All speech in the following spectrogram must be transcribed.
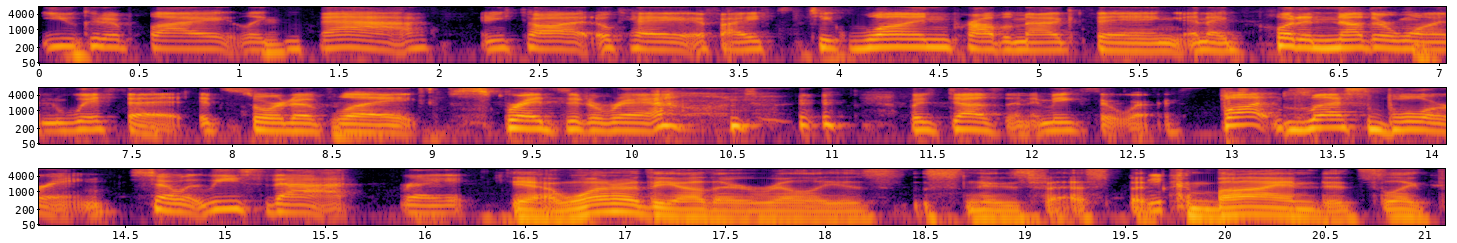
you could apply like mm-hmm. math and you thought, okay, if I take one problematic thing and I put another one with it, it sort of mm-hmm. like spreads it around. but it doesn't. It makes it worse. But less boring. So at least that, right? Yeah, one or the other really is snooze fest, but Yeah. combined, it's like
